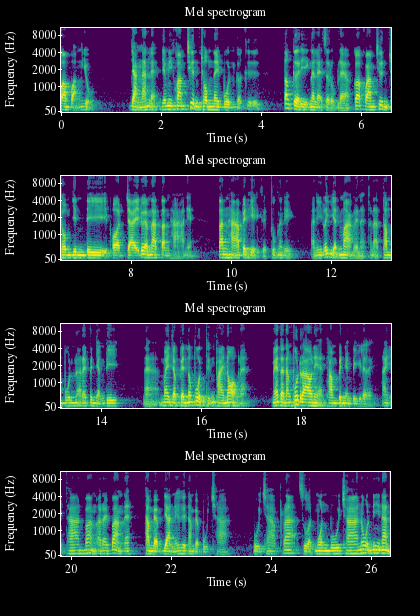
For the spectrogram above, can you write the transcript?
ความหวังอยู่ อย่างนั้นแหละ ยังมีความชื่นชมในบุญก็คือ ต้องเกิดอีกนั่นแหละสรุปแล้ว ก็ความชื่นชมยินดีพอใจด้วยอำนาจตัณหาเนี่ยตัณหาเป็นเหตุเกิดทุกข์นั่นเอง อันนี้ละเอียดมากเลยนะขนาดทำบุญอะไรเป็นอย่างดีนะไม่จำเป็นต้องพูดถึงภายนอกนะแม้แต่ทางพุทธเราเนี่ยทำเป็นอย่างดีเลย ให้ทานบ้างอะไรบ้างนะทำแบบยันก็คือทำแบบบูชา บูชาพระสวดมนต์บูชาโน่นนี่นั่น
